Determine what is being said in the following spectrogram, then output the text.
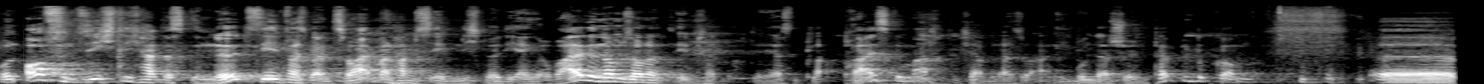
Und offensichtlich hat das genützt. Jedenfalls beim zweiten Mal haben es eben nicht nur die engere Wahl genommen, sondern eben hat noch den ersten Preis gemacht. Ich habe da so einen wunderschönen Pöppel bekommen. äh,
